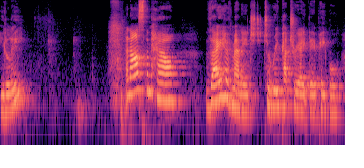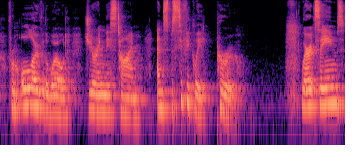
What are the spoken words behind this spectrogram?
Italy, and ask them how they have managed to repatriate their people from all over the world during this time, and specifically Peru, where it seems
